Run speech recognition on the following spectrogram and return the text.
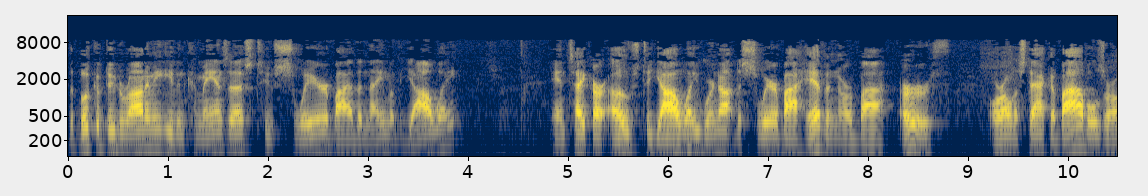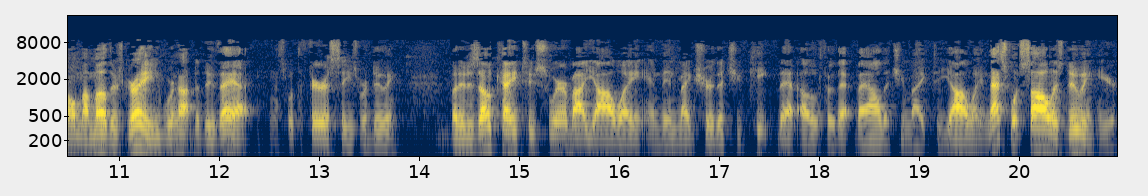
The book of Deuteronomy even commands us to swear by the name of Yahweh and take our oaths to Yahweh. We're not to swear by heaven or by earth or on a stack of Bibles or on my mother's grave. We're not to do that. That's what the Pharisees were doing. But it is okay to swear by Yahweh and then make sure that you keep that oath or that vow that you make to Yahweh. And that's what Saul is doing here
